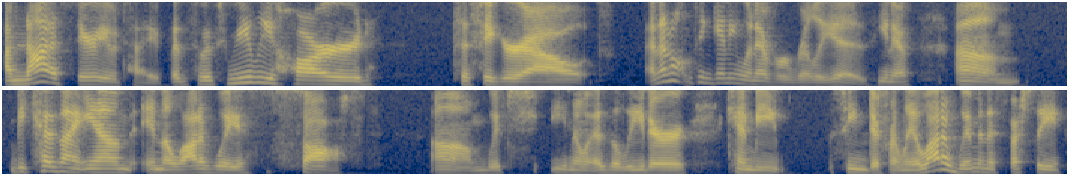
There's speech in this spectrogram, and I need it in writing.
I'm not a stereotype, and so it's really hard to figure out. And I don't think anyone ever really is, you know, um, because I am in a lot of ways soft, um, which you know, as a leader can be seen differently. A lot of women, especially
